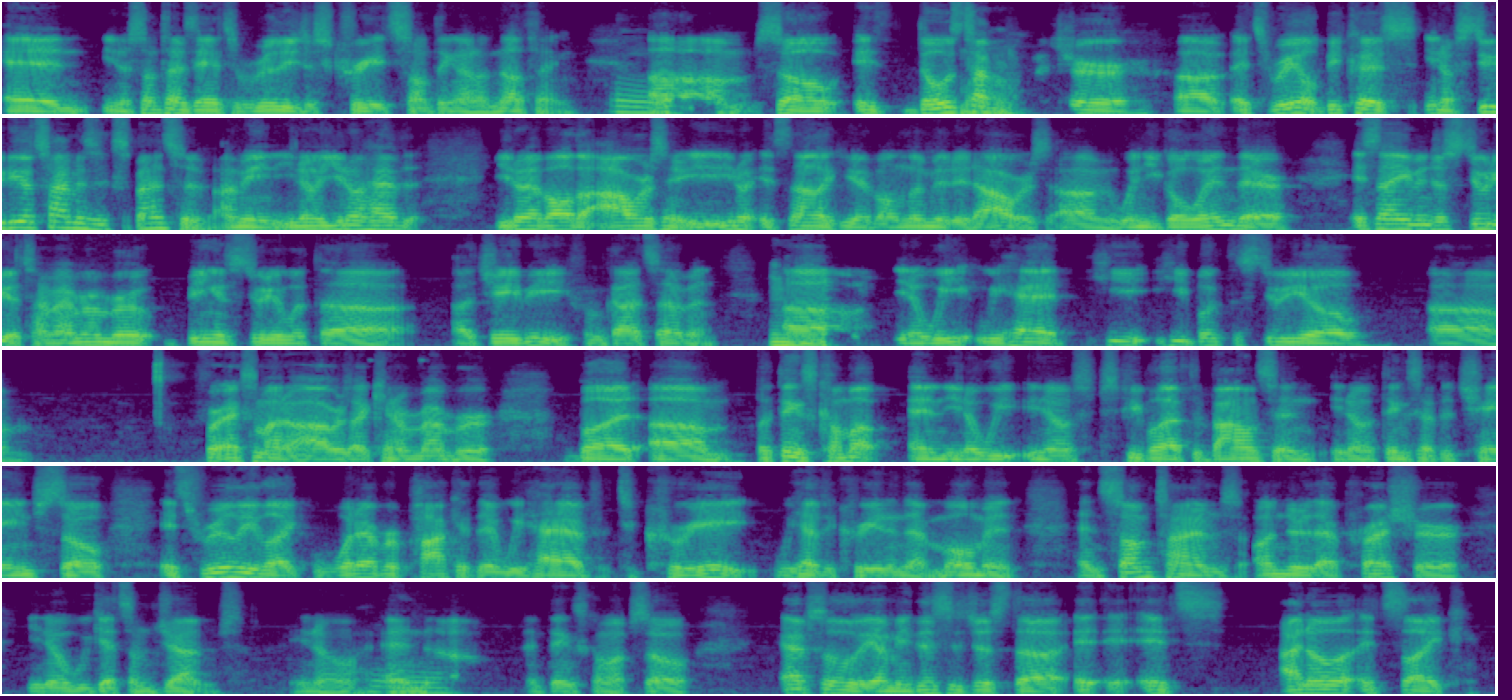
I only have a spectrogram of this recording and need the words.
And you know, sometimes they have to really just create something out of nothing. Um, so it, those type Wow. of pressure, uh, it's real because you know studio time is expensive. I mean, you know, you don't have you don't have all the hours, and you know, it's not like you have unlimited hours. Um, when you go in there, it's not even just studio time. I remember being in studio with uh, uh JB from GOT7 Mhm. Um, you know, we we had he he booked the studio um, for X amount of hours. I can't remember, but um, but things come up, and you know, we you know, people have to bounce, and you know, things have to change. So it's really like whatever pocket that we have to create, we have to create in that moment. And sometimes under that pressure, you know, we get some gems, you know, and Mm. uh, and things come up. So absolutely, I mean, this is just uh, it, it- it's I know it's like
